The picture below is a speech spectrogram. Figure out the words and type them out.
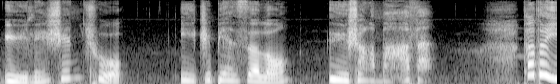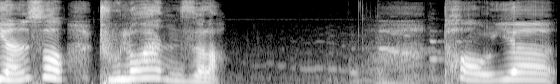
雨林深处。一只变色龙遇上了麻烦，它的颜色出乱子了。讨厌！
